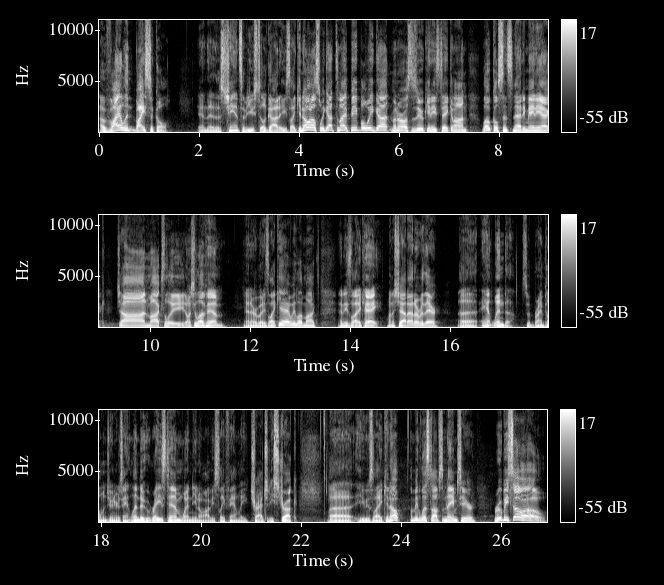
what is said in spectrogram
a violent bicycle And then there's chance of you still got it. He's like, you know what else we got tonight, people? We got Minoru Suzuki, and he's taking on local Cincinnati maniac Jon Moxley. Don't you love him? And everybody's like, yeah, we love Mox. And he's like, hey, want to shout out over there? Uh, Aunt Linda. So Brian Pillman Jr.'s Aunt Linda, who raised him when, you know, obviously family tragedy struck. Uh, he was like, you know, let me list off some names here. Ruby Soho,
